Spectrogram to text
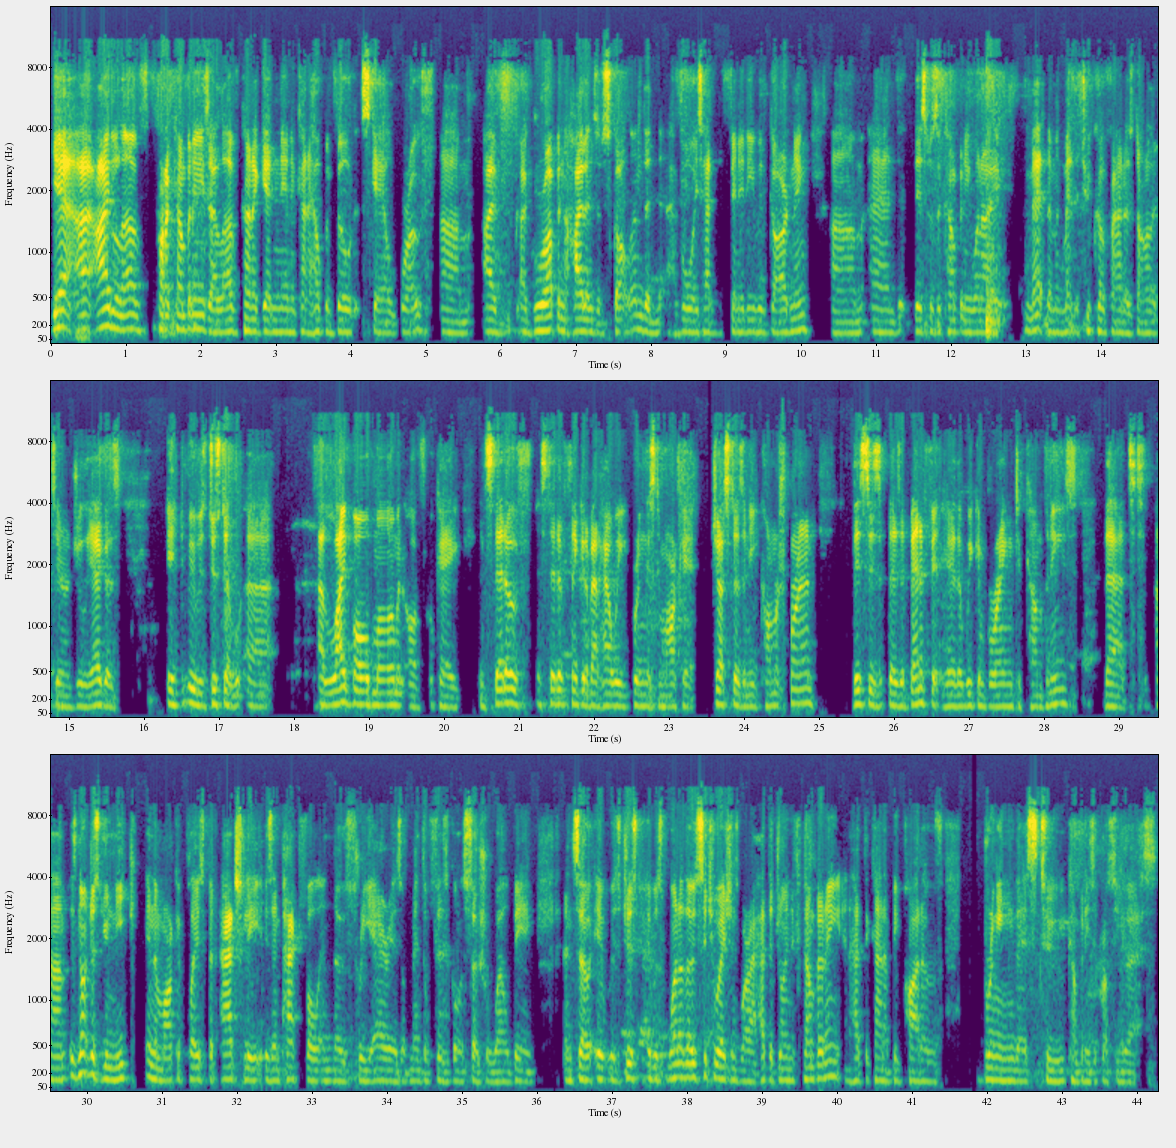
Yeah, I, I love product companies. I love kind of getting in and kind of helping build scale growth. Um, I've I grew up in the Highlands of Scotland and have always had an affinity with gardening. Um, and this was a company when I met them and met the two co-founders, Donald Latier and Julie Eggers it, it was just a, uh, a light bulb moment of okay instead of instead of thinking about how we bring this to market just as an e-commerce brand this is there's a benefit here that we can bring to companies that um, is not just unique in the marketplace but actually is impactful in those three areas of mental physical and social well-being. And so it was just it was one of those situations where i had to join the company and had to kind of be part of bringing this to companies across the us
